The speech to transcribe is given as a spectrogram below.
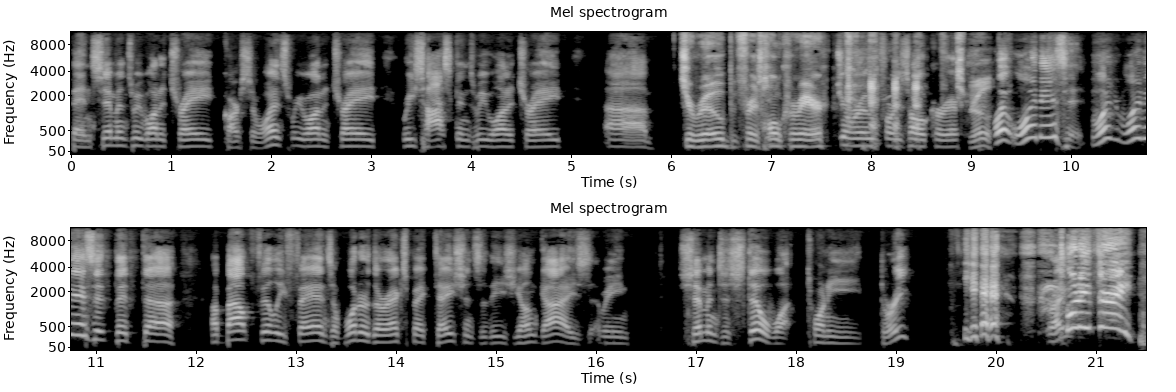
ben Simmons, we want to trade. Carson Wentz, we want to trade. Rhys Hoskins, we want to trade. Uh, Giroux for his whole career. Giroux for his whole career. What what is it? What what is it that uh, about Philly fans and what are their expectations of these young guys? I mean, Simmons is still what twenty three, Yeah. right? 23.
